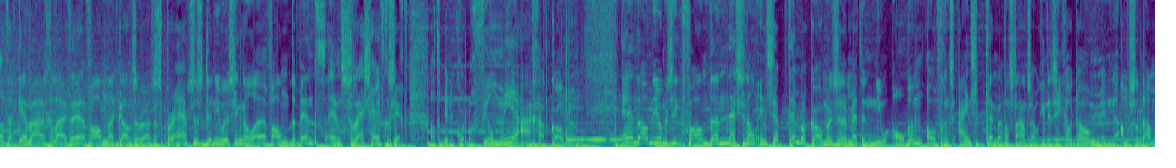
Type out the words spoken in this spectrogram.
Het herkenbare geluid hè, van eh, Guns N' Roses. Perhaps is de nieuwe single eh, van de band. En Slash heeft gezegd dat er binnenkort nog veel meer aan gaat komen. En dan nieuwe muziek van The National. In september komen ze met een nieuw album. Overigens eind september dan staan ze ook in de Ziggo Dome in Amsterdam.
